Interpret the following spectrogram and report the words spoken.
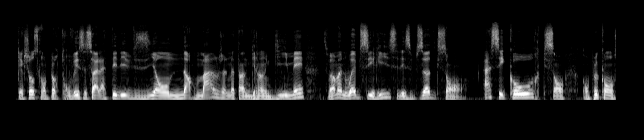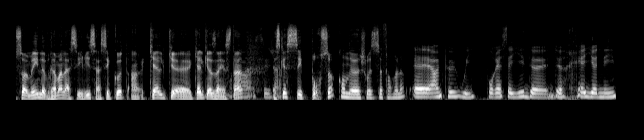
quelque chose qu'on peut retrouver, c'est ça, à la télévision normale, je vais le mettre en grands guillemets. C'est vraiment une web série, c'est des épisodes qui sont assez courts, qui sont qu'on peut consommer. Là, vraiment, la série, ça s'écoute en quelques, quelques instants. Ah, Est-ce que c'est pour ça qu'on a choisi ce format-là? Euh, un peu, oui, pour essayer de, de rayonner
